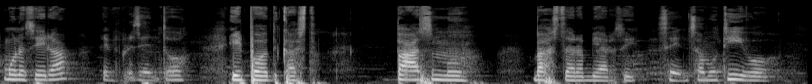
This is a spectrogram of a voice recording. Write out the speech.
Buonasera e vi presento il podcast Basm. Basta arrabbiarsi senza motivo.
